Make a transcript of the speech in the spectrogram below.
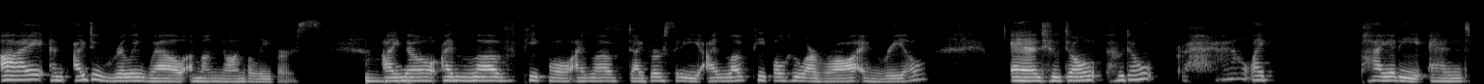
I am, I do really well among non believers. Mm-hmm. I know I love people. I love diversity. I love people who are raw and real and who don't, who don't, I don't like piety and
